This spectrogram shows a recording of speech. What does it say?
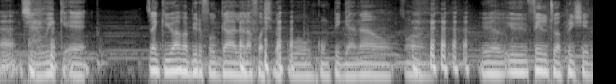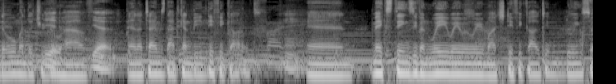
Eh? She weak eh. It's like you have a beautiful girl alafu ashindwa ku, kumpiga nao you, you, you fail to appreciate the woman that you do have Yeah. and at times that can be difficult and makes things even way way way way much difficult in doing so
